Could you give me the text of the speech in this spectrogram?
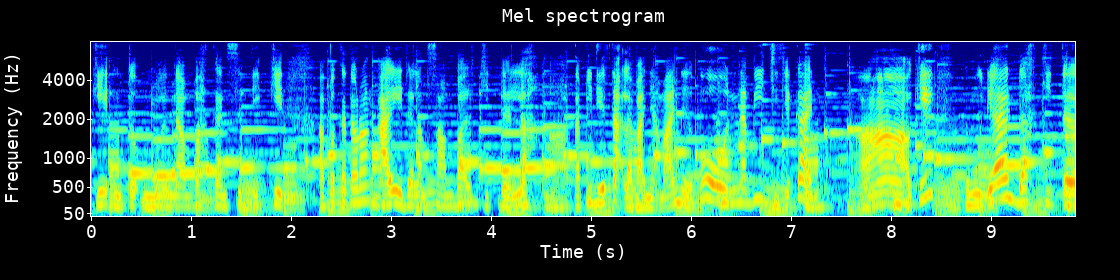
Okey untuk menambahkan sedikit apa kata orang air dalam sambal kita lah. Ha, tapi dia taklah banyak mana pun 6 biji je kan? Ha, okey. Kemudian dah kita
